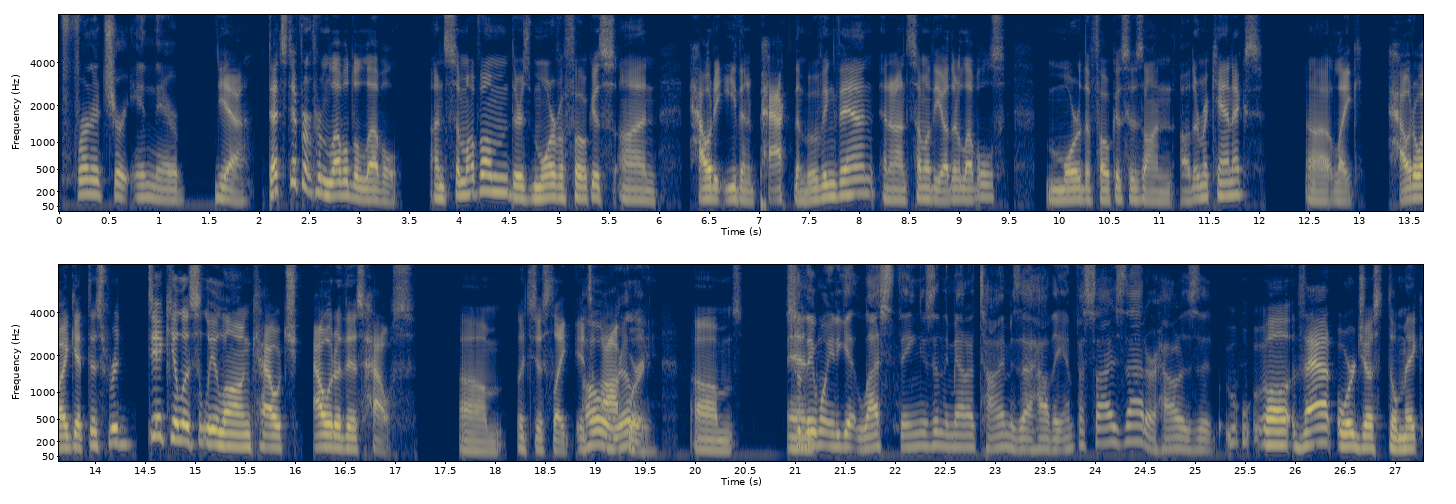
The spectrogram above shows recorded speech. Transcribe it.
furniture in there. Yeah, that's different from level to level. On some of them, there's more of a focus on how to even pack the moving van, and on some of the other levels, more of the focus is on other mechanics, uh, like how do I get this ridiculously long couch out of this house? Um, it's just like it's oh, awkward. really? Um, So they want you to get less things in the amount of time. Is that how they emphasize that, or how does it well, that or just they'll make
